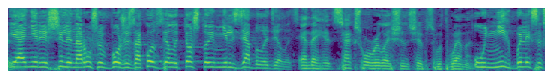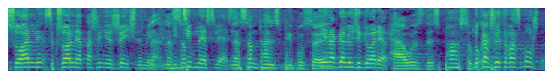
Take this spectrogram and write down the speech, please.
И do. они решили, нарушив Божий закон, сделать то, что им нельзя было делать. And they had sexual relationships with women. У них были сексуальные, сексуальные отношения с женщинами, Now- now some- интимная связь. Now, sometimes people И say, иногда люди говорят, How is this ну possible? как же это возможно?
